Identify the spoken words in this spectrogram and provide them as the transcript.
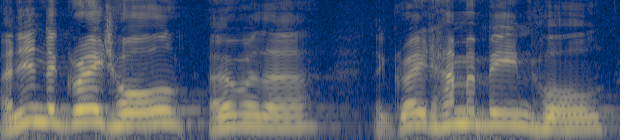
And in the great hall over there, the great hammer beam hall,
